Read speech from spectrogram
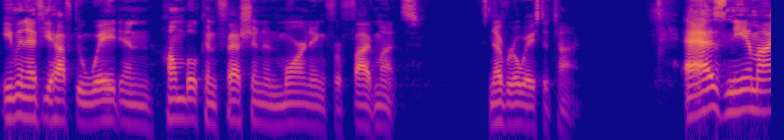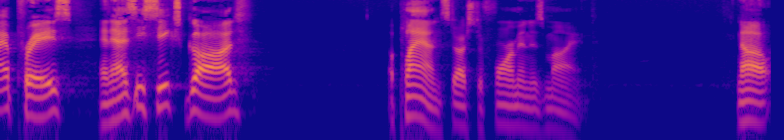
even if you have to wait in humble confession and mourning for five months. It's never a waste of time. As Nehemiah prays and as he seeks God, a plan starts to form in his mind. Now,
